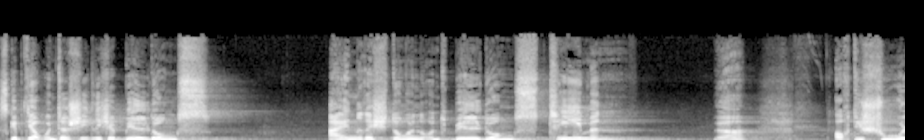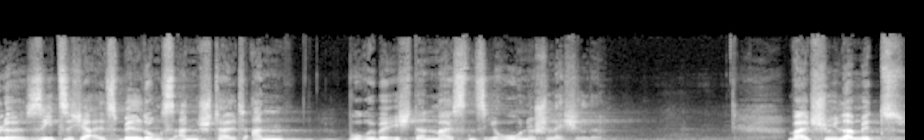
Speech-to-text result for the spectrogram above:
Es gibt ja unterschiedliche Bildungseinrichtungen und Bildungsthemen. Ja, auch die Schule sieht sich ja als Bildungsanstalt an, worüber ich dann meistens ironisch lächle. Weil Schüler mit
